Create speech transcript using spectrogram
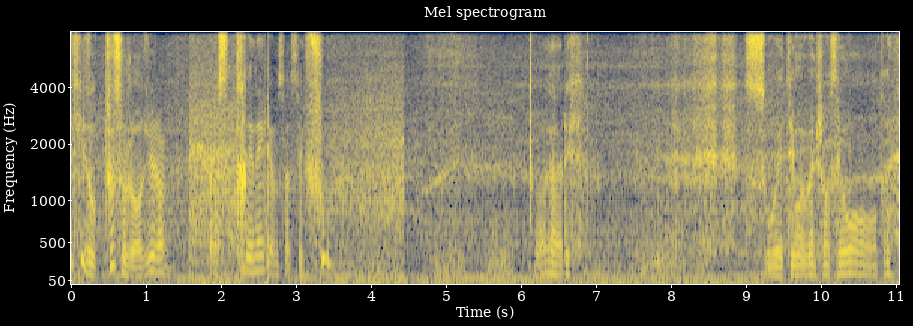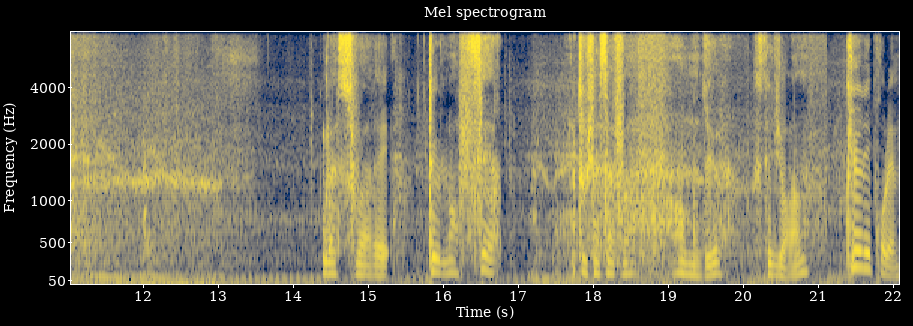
Qu'est-ce qu'ils ont tous aujourd'hui là On va se traîner comme ça, c'est fou. Ouais, allez. Souhaitez-moi bonne chance et bon rentrée. La soirée de l'enfer touche à sa fin. Oh mon dieu, c'était dur là. hein. que des problèmes.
